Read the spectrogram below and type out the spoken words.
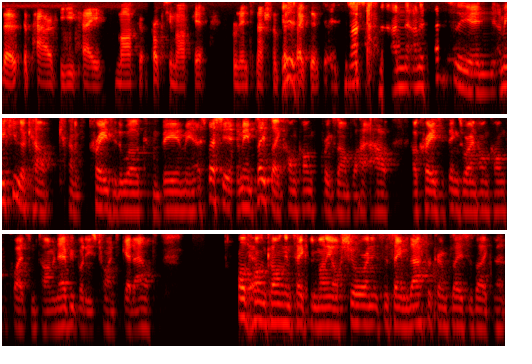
the, the power of the UK market, property market, from an international perspective. Just... And, and especially in, I mean, if you look how kind of crazy the world can be, I mean, especially, I mean, places like Hong Kong, for example, how, how crazy things were in Hong Kong for quite some time, and everybody's trying to get out of yeah. Hong Kong and taking money offshore. And it's the same with Africa and places like that,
